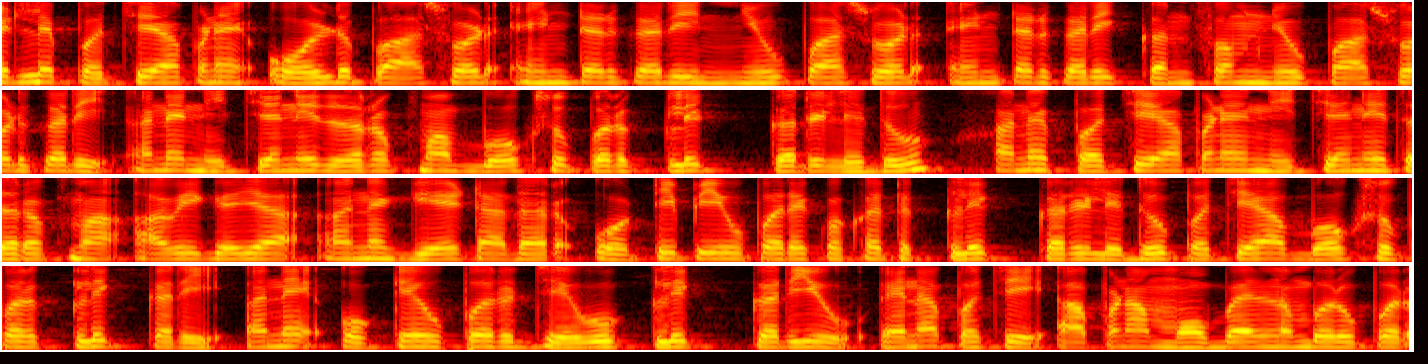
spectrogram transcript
એટલે પછી આપણે ઓલ્ડ પાસવર્ડ એન્ટર કરી, ન્યૂ પાસવર્ડ એન્ટર કરી, કન્ફર્મ ન્યૂ પાસવર્ડ કરી અને નીચેની તરફમાં બોક્સ ઉપર ક્લિક કરી લીધું. અને પછી આપણે નીચેની તરફમાં આવી ગયા અને ગેટ આધાર ઓટીપી ઉપર એક વખત ક્લિક કરી લીધું. પછી આ બોક્સ ઉપર ક્લિક કરી અને ઓકે ઉપર જેવું ક્લિક કર્યું. એના પછી આપણા મોબાઈલ નંબર ઉપર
